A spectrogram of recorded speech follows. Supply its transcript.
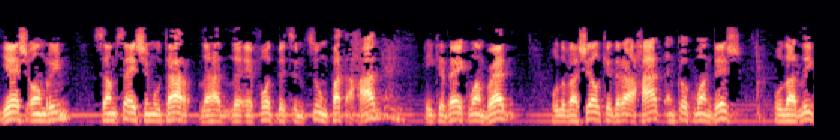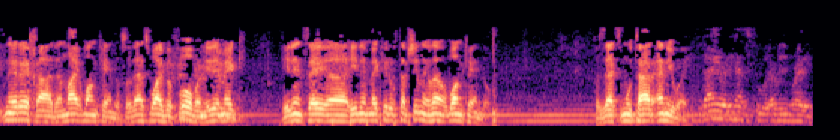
Yesh omrim, some say shemutar le'efot betzimtzum pat ahad. He can bake one bread, ulevashel kedera ahat, and cook one dish, uladlik nerechad, and light one candle. So that's why before, when he didn't make, he didn't say, uh, he didn't make he left one candle. Because that's mutar anyway. The guy already has food, everything ready.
